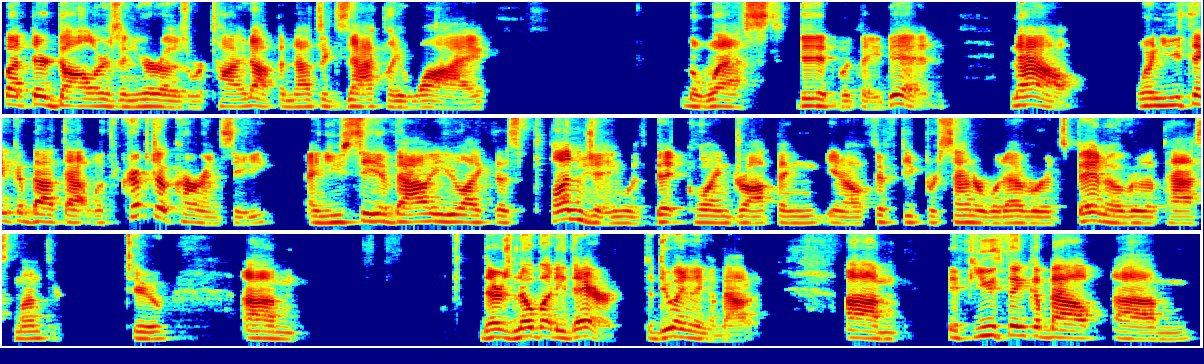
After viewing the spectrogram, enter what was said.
but their dollars and euros were tied up. And that's exactly why the West did what they did. Now, when you think about that with cryptocurrency and you see a value like this plunging with Bitcoin dropping, you know, 50% or whatever it's been over the past month or two, um, there's nobody there to do anything about it. Um, if you think about, um,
